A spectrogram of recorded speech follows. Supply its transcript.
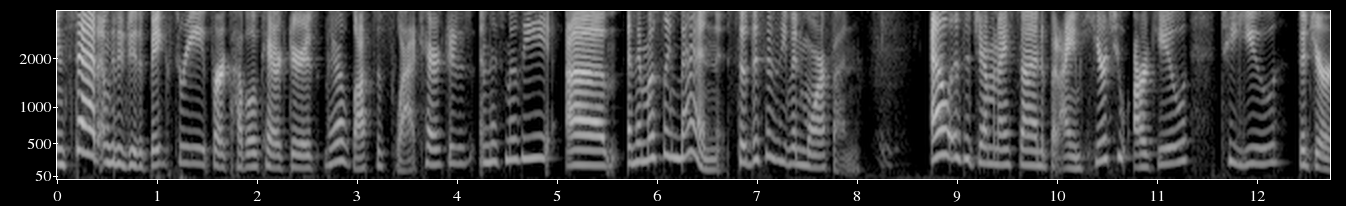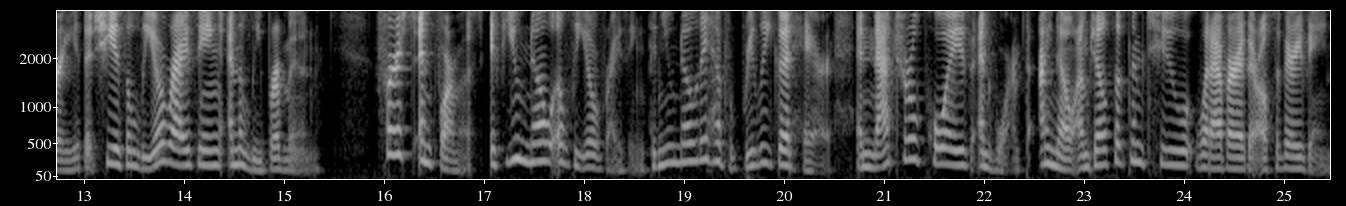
Instead, I'm going to do the big three for a couple of characters. There are lots of flat characters in this movie, um, and they're mostly men, so this is even more fun. Elle is a Gemini sun, but I am here to argue to you, the jury, that she is a Leo rising and a Libra moon. First and foremost, if you know a Leo rising, then you know they have really good hair and natural poise and warmth. I know, I'm jealous of them too, whatever. They're also very vain.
